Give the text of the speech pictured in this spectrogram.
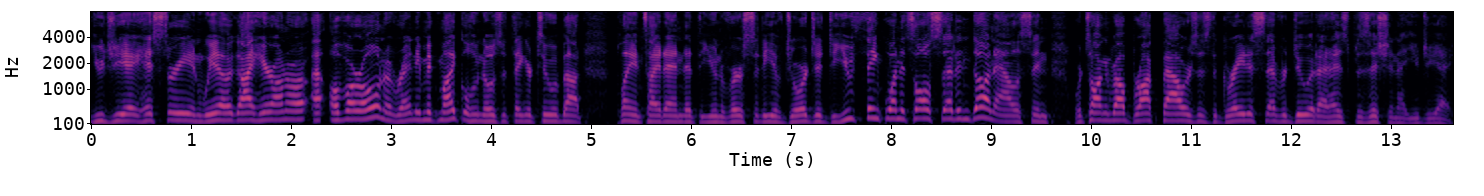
UGA history, and we have a guy here on our of our own, a Randy McMichael, who knows a thing or two about playing tight end at the University of Georgia. Do you think, when it's all said and done, Alison, we're talking about Brock Bowers as the greatest to ever do it at his position at UGA?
